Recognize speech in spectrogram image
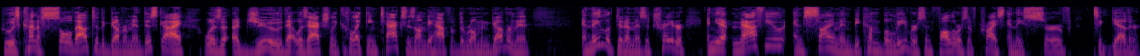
who was kind of sold out to the government. This guy was a, a Jew that was actually collecting taxes on behalf of the Roman government. And they looked at him as a traitor. And yet, Matthew and Simon become believers and followers of Christ, and they serve together.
